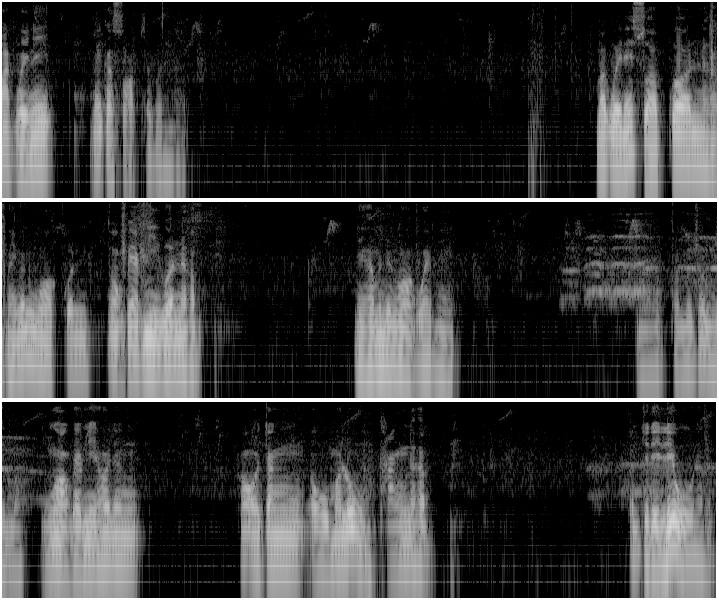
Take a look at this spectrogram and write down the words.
มักไว้ในในกระสอบซะก่อนครับมักไว้ในสอบก่อนนะครับ ให้มันงอกก่อนงอกแบบนี้ก่อนนะครับนี่ครับ มันจะงอกแบบนี้ นะครับท่านผู้ชมเห็นไหมงอกแบบนี้เขายังเขาเอาจังเอามาลุ่งถังนะครับ มันจะได้เร็วนะครับ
